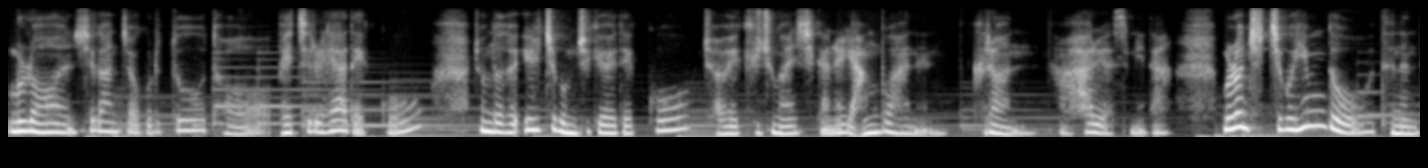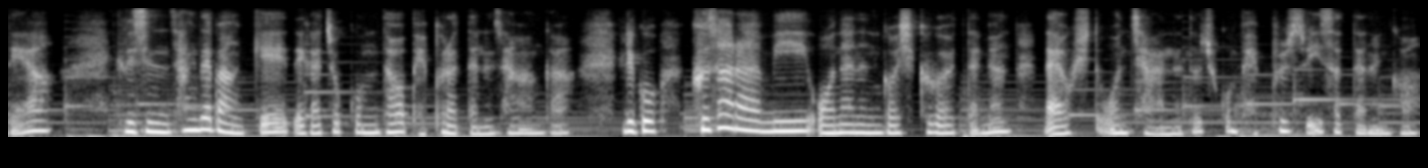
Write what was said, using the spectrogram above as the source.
물론 시간적으로도 더 배치를 해야 됐고 좀 더 더 일찍 움직여야 됐고 저의 귀중한 시간을 양보하는 그런 하루였습니다. 물론 지치고 힘도 드는데요. 그 대신 상대방께 내가 조금 더 베풀었다는 상황과 그리고 그 사람이 원하는 것이 그거였다면 나 역시도 원치 않아도 조금 베풀 수 있었다는 거.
